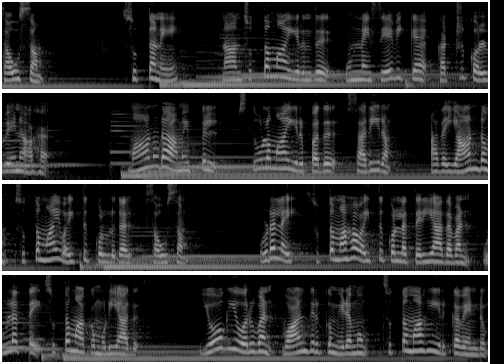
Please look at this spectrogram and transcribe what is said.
சௌசம். சுத்தனே நான் சுத்தமாயிருந்து உன்னை சேவிக்க கற்றுக்கொள்வேனாக. மானுட அமைப்பில் ஸ்தூலமாயிருப்பது சரீரம். அதை யாண்டும் சுத்தமாய் வைத்துக்கொள்ளுதல் சௌசம். உடலை சுத்தமாக வைத்துக்கொள்ள தெரியாதவன் உள்ளத்தை சுத்தமாக்க முடியாது. யோகி ஒருவன் வாழ்ந்திருக்கும் இடமும் சுத்தமாக இருக்க வேண்டும்.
